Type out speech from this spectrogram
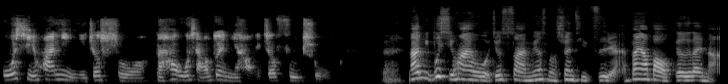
我喜欢你，你就说，然后我想要对你好，你就付出。对，然后你不喜欢我就算，没有什么顺其自然，不然要把我搁在哪？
